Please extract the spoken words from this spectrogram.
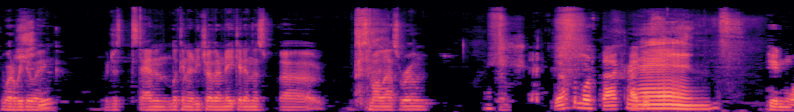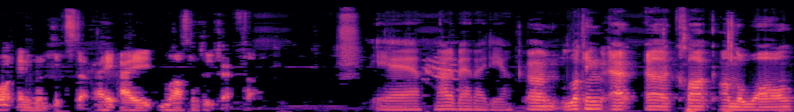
what are we doing? We're just standing, looking at each other naked in this uh, small ass room. You have to morph back. I just Friends. didn't want anyone to get stuck. I I lost complete track of time. Yeah, not a bad idea. Um, looking at a clock on the wall,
